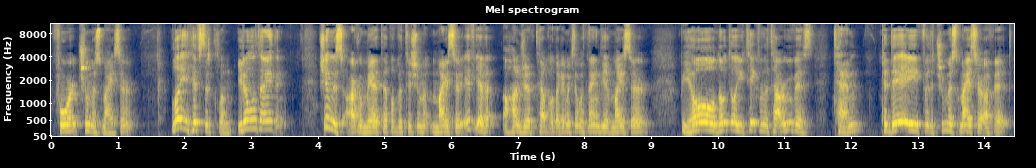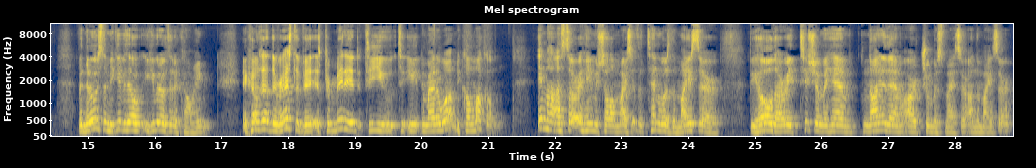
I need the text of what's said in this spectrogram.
for trumas meiser. You don't lose anything. Meiser, if you have a 100 of Tevel, that get mixed up with 90 of Meiser. Behold, no till you take from the Taruvis 10, Today, for the Trumas Meiser of it, but notice when you give it out, you give it out to the Kohen, it comes out the rest of it is permitted to you to eat no matter what. Mikol makom. Im ha'asar heim Meiser. If the ten was the Meiser, behold, hari tisha mehem. Nine of them are Trumas Meiser on the Meiser,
